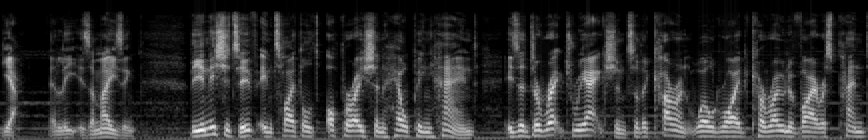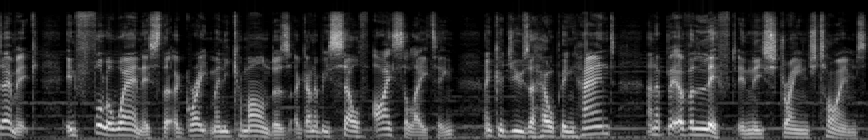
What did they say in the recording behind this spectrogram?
Yeah Elite is amazing. The initiative entitled Operation Helping Hand is a direct reaction to the current worldwide coronavirus pandemic in full awareness that a great many commanders are going to be self isolating and could use a helping hand and a bit of a lift in these strange times.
